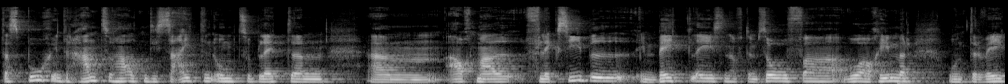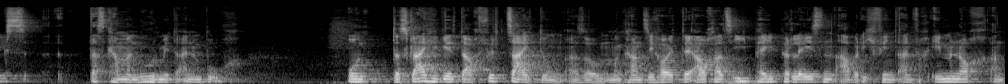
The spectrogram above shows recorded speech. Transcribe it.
das Buch in der Hand zu halten, die Seiten umzublättern, ähm, auch mal flexibel im Bett lesen, auf dem Sofa, wo auch immer, unterwegs, das kann man nur mit einem Buch. Und das gleiche gilt auch für Zeitung. Also man kann sie heute auch als E-Paper lesen, aber ich finde einfach immer noch, an,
